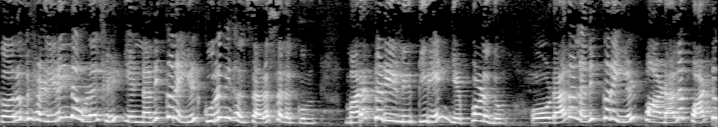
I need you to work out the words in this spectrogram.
கருவிகள் நிறைந்த உலகில் என் நதிக்கரையில் குருவிகள் சலசலக்கும். மரத்தடியில் நிற்கிறேன் எப்பொழுதும். ஓடாத நதிக்கரையில் பாடாத பாட்டு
